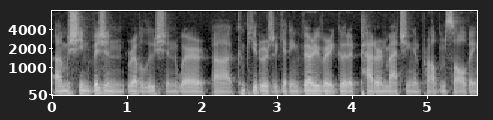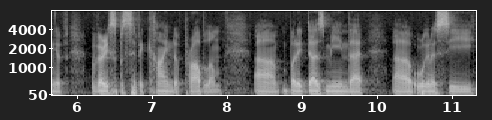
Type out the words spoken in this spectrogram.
uh, machine vision revolution where uh, computers are getting very, very good at pattern matching and problem solving of a very specific kind of problem. Um, but it does mean that uh, we're going to see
